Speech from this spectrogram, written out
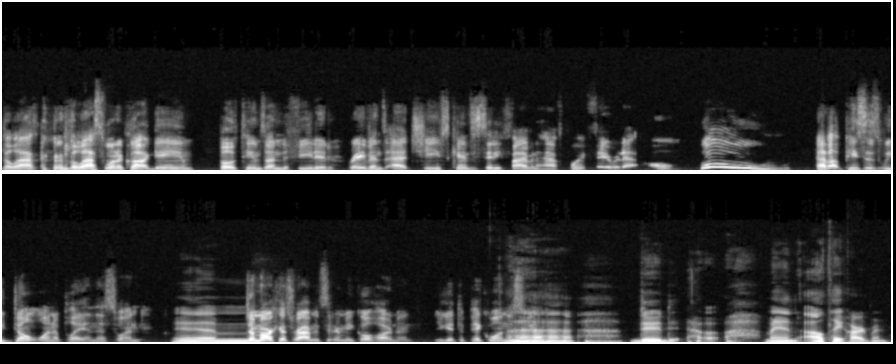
The last the last one o'clock game. Both teams undefeated. Ravens at Chiefs. Kansas City five and a half point favorite at home. Woo! How about pieces we don't want to play in this one? Um, Demarcus Robinson or Mecole Hardman? You get to pick one this week. dude, uh, man, I'll take Hardman.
